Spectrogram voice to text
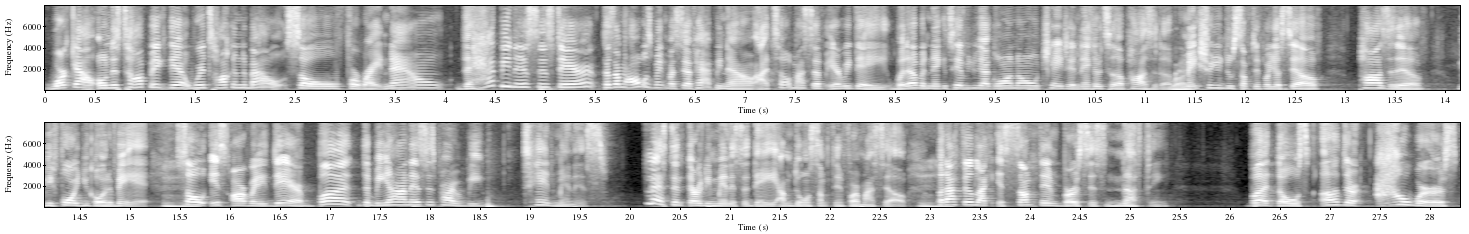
work out on this topic that we're talking about. So for right now, the happiness is there because I'm always make myself happy now. I tell myself every day, whatever negativity you got going on, change that negative to a positive. Right. Make sure you do something for yourself positive before you go to bed. Mm-hmm. So it's already there. But to be honest, it's probably be 10 minutes. Less than 30 minutes a day, I'm doing something for myself. Mm-hmm. But I feel like it's something versus nothing. But those other hours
